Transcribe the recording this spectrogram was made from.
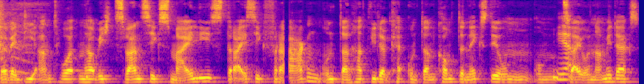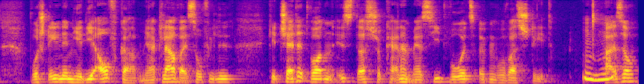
weil wenn die antworten, habe ich 20 Smileys, 30 Fragen und dann hat wieder und dann kommt der nächste um um ja. zwei Uhr nachmittags. Wo stehen denn hier die Aufgaben? Ja klar, weil so viel gechattet worden ist, dass schon keiner mehr sieht, wo jetzt irgendwo was steht. Mhm. Also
